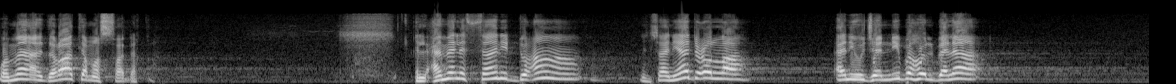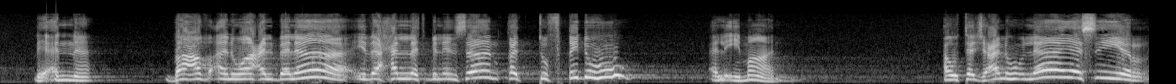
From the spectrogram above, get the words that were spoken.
وما أدراك ما الصدقة. العمل الثاني الدعاء. الانسان يدعو الله أن يجنبه البلاء لأن بعض أنواع البلاء إذا حلت بالإنسان قد تفقده الإيمان أو تجعله لا يسير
